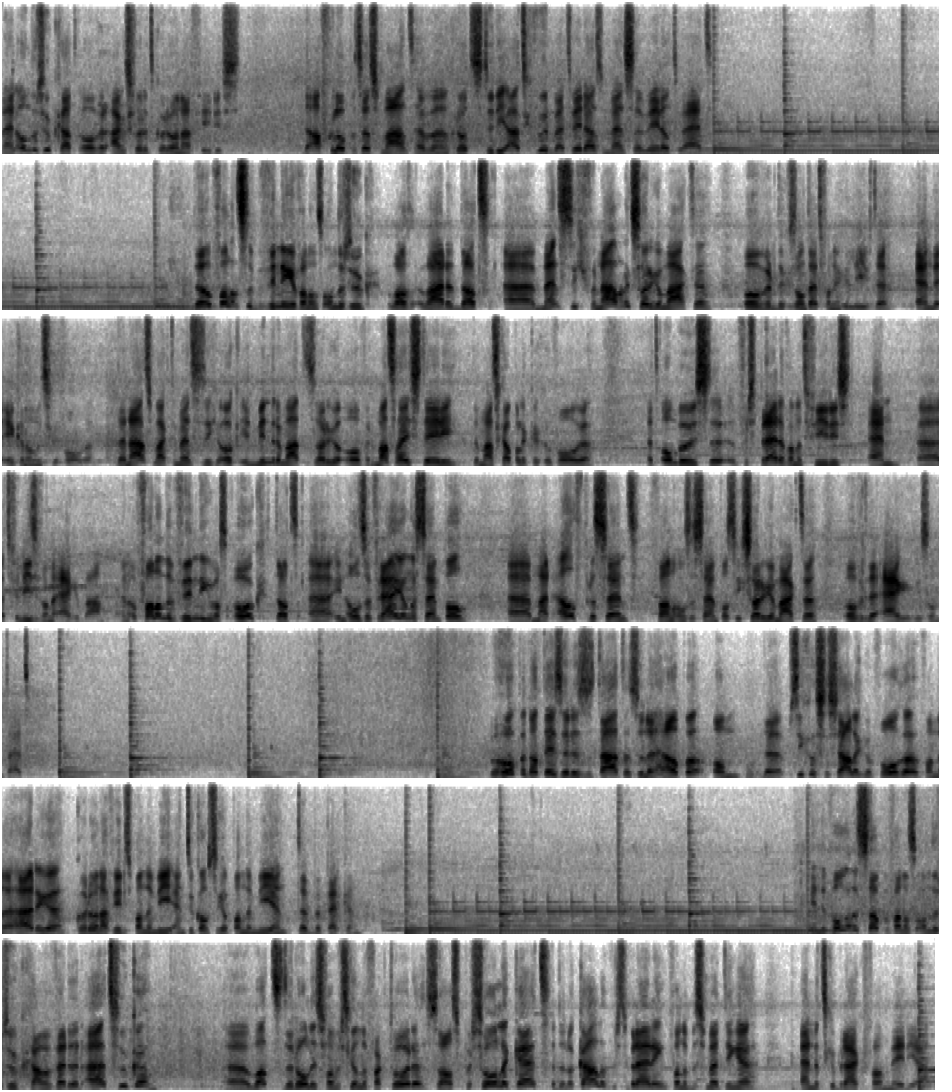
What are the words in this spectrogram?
Mijn onderzoek gaat over angst voor het coronavirus. De afgelopen zes maanden hebben we een grote studie uitgevoerd bij 2000 mensen wereldwijd. De opvallendste bevindingen van ons onderzoek waren dat uh, mensen zich voornamelijk zorgen maakten over de gezondheid van hun geliefde en de economische gevolgen. Daarnaast maakten mensen zich ook in mindere mate zorgen over massahysterie, de maatschappelijke gevolgen, het onbewuste verspreiden van het virus en uh, het verliezen van de eigen baan. Een opvallende vinding was ook dat uh, in onze vrij jonge sample uh, maar 11% van onze samples zich zorgen maakten over de eigen gezondheid. We hopen dat deze resultaten zullen helpen om de psychosociale gevolgen van de huidige coronaviruspandemie en toekomstige pandemieën te beperken. In de volgende stappen van ons onderzoek gaan we verder uitzoeken uh, wat de rol is van verschillende factoren zoals persoonlijkheid, de lokale verspreiding van de besmettingen en het gebruik van media.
